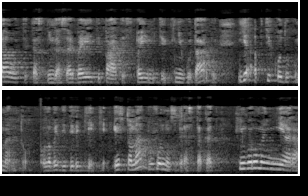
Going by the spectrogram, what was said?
gauti tas knygas arba eiti patys, paimti knygų darbui, jie aptiko dokumentų, labai didelį kiekį. Ir tuomet buvo nuspręsta, kad knygų rūmai nėra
